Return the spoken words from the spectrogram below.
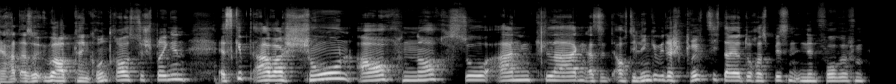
Er hat also überhaupt keinen Grund rauszuspringen. Es gibt aber schon auch noch so Anklagen, also auch die Linke widerspricht sich da ja durchaus ein bisschen in den Vorwürfen,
